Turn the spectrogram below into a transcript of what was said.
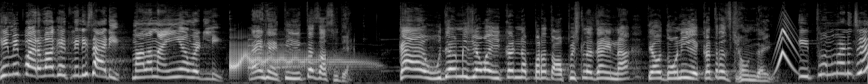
ही मी परवा घेतलेली साडी. मला नाही आवडली. नाही नाही ती इथंच असू द्या. काय उद्या मी जेव्हा इकडनं परत ऑफिसला जाईन ना तेव्हा दोन्ही एकत्रच घेऊन जाईन. इथून म्हणजे?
